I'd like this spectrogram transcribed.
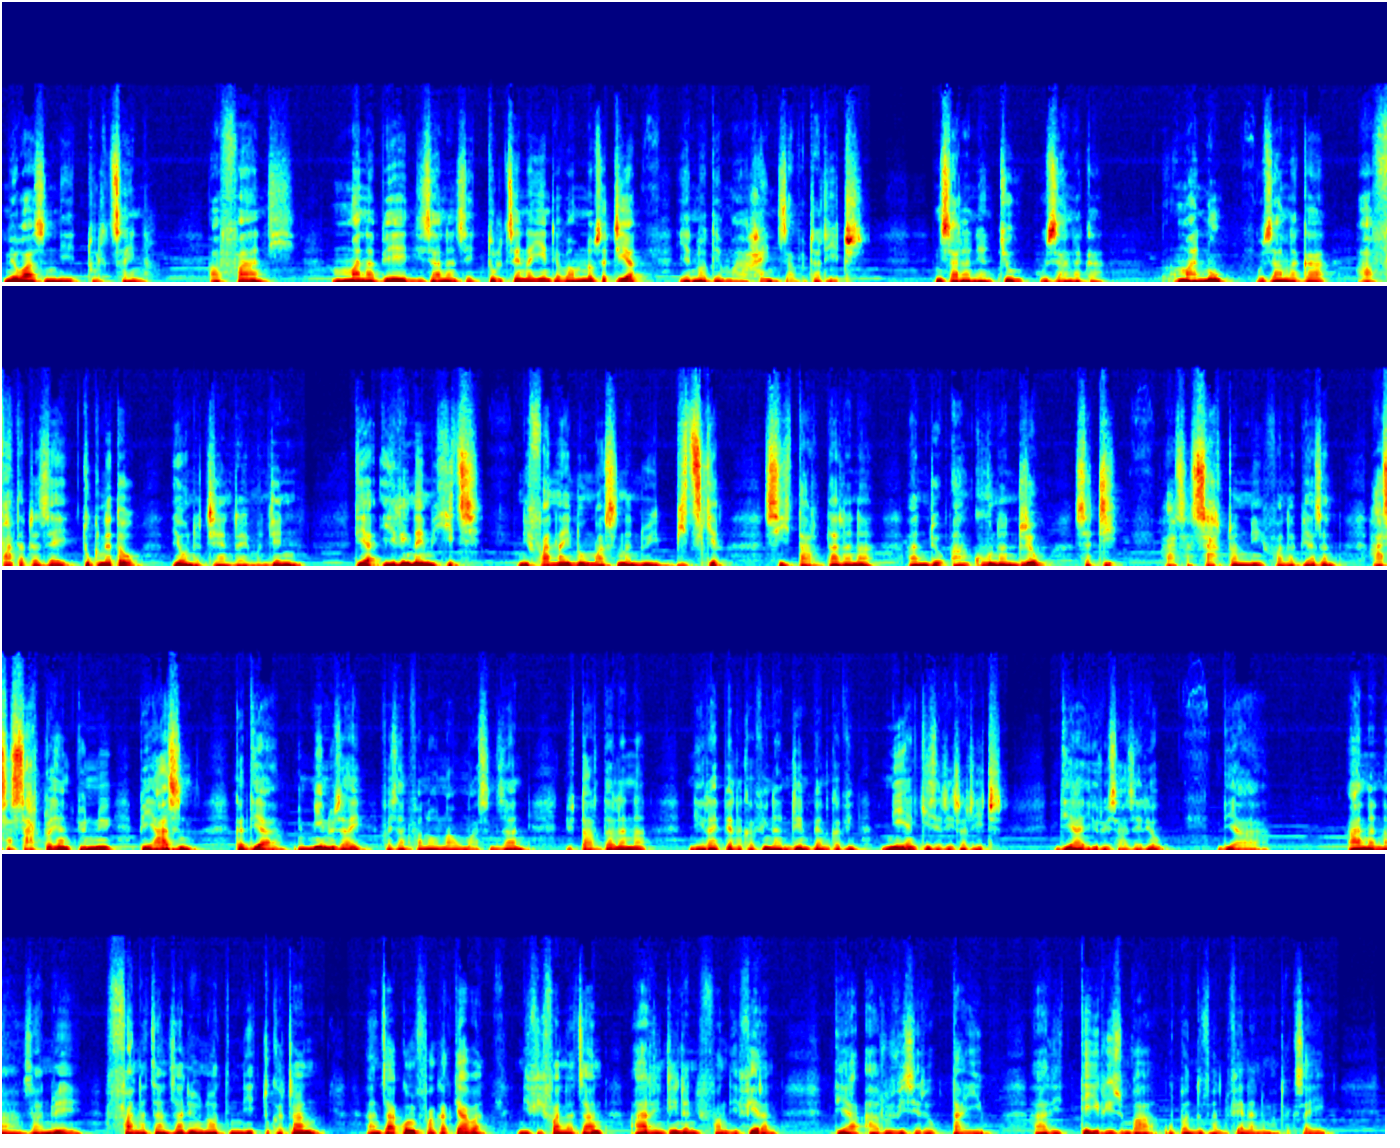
meo azy ny tolotsaina afahany manabe ny zanany izay tolotsaina endry avy aminao satria ianao dia mahay ny zavatra rehetra ny zanany ihany koa ho zanaka manoa ho zanaka afantatra izay tokony atao eo anatrehan'ny ray aman-dreniny dia irinay mihitsy Ny Fanahinao Masina no hibitsika sy hitari-dalana an'ireo ankohonany ireo satria asa sarotra ny fanabeazana, asa sarotra ihany koa ny beazina ka dia mino izahay fa izany Fanahinao Masina izany no hitari-dalana ny raim-pianakaviana, ny renim-pianakaviana, ny ankizy rehetra rehetra dia ireo zaza ireo dia hanana izany hoe fanajana izany eo anatin'ny tokantranony Anjako ny fifankatiavana, ny fifanajana ary indrindra ny fandeferana. Dia arovy izy ireo, tahio ary tehirizo mba ho mpandovan'ny fiainana mandrakizay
